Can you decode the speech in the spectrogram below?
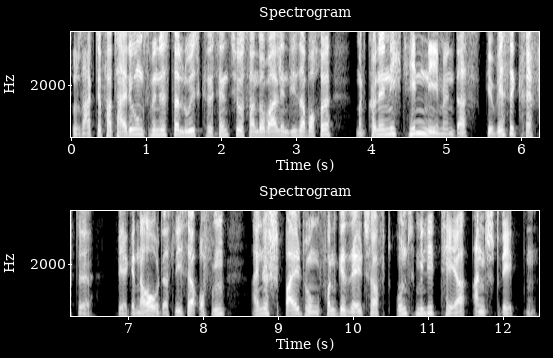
So sagte Verteidigungsminister Luis Crescencio Sandoval in dieser Woche, man könne nicht hinnehmen, dass gewisse Kräfte, wer genau, das ließ er offen, eine Spaltung von Gesellschaft und Militär anstrebten.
